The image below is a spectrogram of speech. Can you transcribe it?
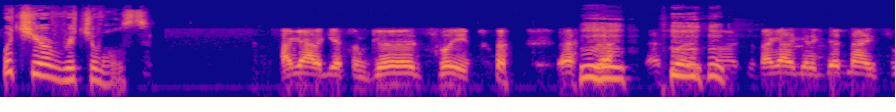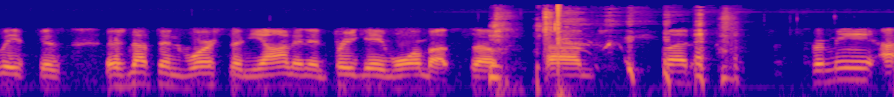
What's your rituals? I got to get some good sleep. that's, mm-hmm. that's what it starts with. I got to get a good night's sleep because there's nothing worse than yawning in pregame warmups. So, um, but for me, I,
